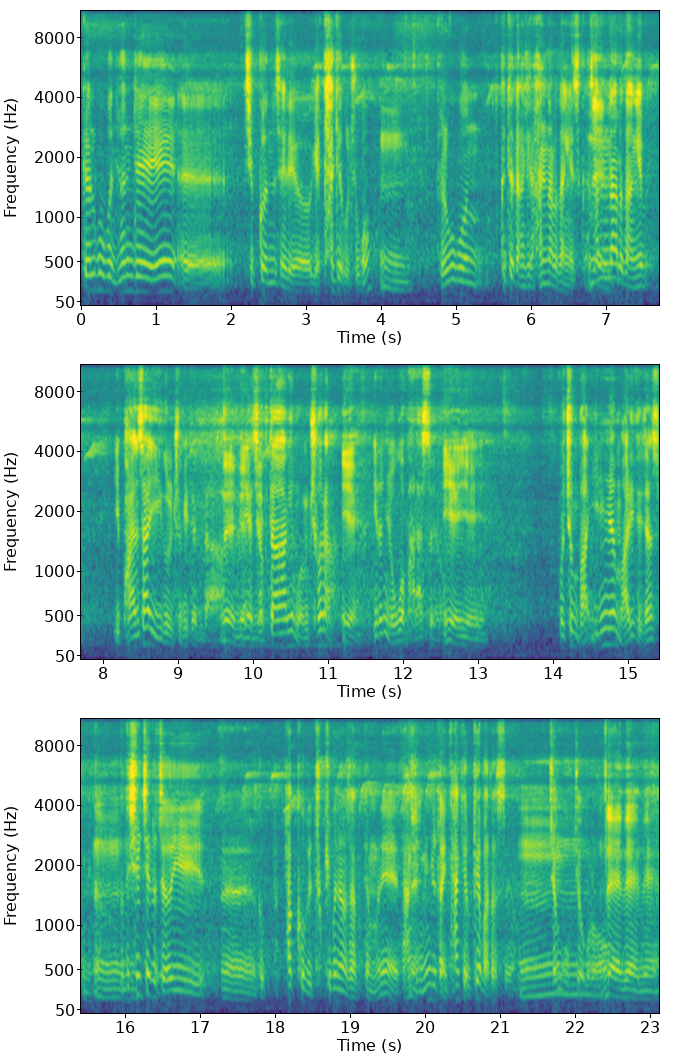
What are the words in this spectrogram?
결국은 현재의 에, 집권 세력에 타격을 주고 음. 결국은 그때 당시에 한나라당이었을 거예요. 네네. 한나라당에 이 반사 이익을 주게 된다. 네네. 그러니까 적당하게 멈춰라. 예. 이런 요구가 많았어요. 예, 예, 예. 뭐좀 마- 일면 말이 되지 않습니까? 음. 근데 실제로 저희 에, 그 파크비 특혜 분양 사업 때문에 당시 네. 민주당이 타격을 꽤 받았어요. 음. 전국적으로. 네네네.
